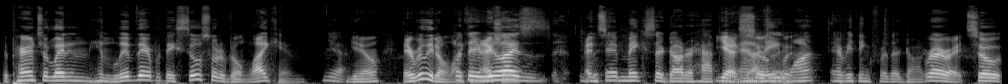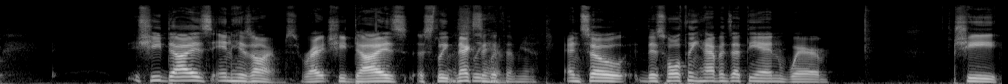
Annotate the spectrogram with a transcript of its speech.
the parents are letting him live there but they still sort of don't like him yeah you know they really don't like him. but they him, realize And it makes their daughter happy Yes, and so- they but- want everything for their daughter Right, right. So she dies in his arms, right? She dies asleep, next to him. him yeah And so this whole thing happens at the end where she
